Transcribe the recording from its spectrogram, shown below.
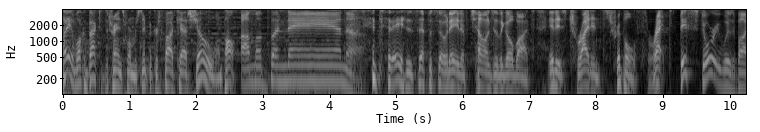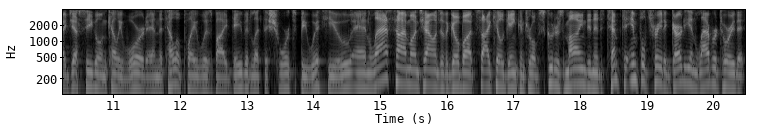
hey, and welcome back to the Transformers Nitpickers Podcast Show. I'm Paul. I'm a banana. Today it is episode 8 of Challenge of the GoBots. It is Trident's Triple Threat. This story was by Jeff Siegel and Kelly Ward, and the teleplay was by David Let the Schwartz Be With You. And last time on Challenge of the GoBots, Cykill gained control of Scooter's mind in an attempt to infiltrate a Guardian laboratory that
